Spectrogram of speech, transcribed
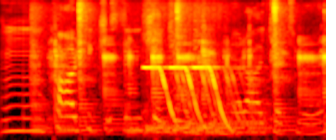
mm, part 2'sini çekelim. Merak etmeyin.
